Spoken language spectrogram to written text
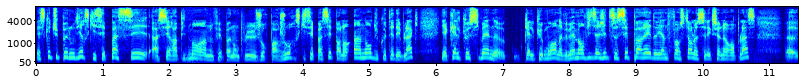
est-ce que tu peux nous dire ce qui s'est passé assez rapidement, hein, nous fait pas non plus jour par jour, ce qui s'est passé pendant un an du côté des Blacks? Il y a quelques semaines, quelques mois, on avait même envisagé de se séparer de Ian Foster, le sélectionneur en place. Euh,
